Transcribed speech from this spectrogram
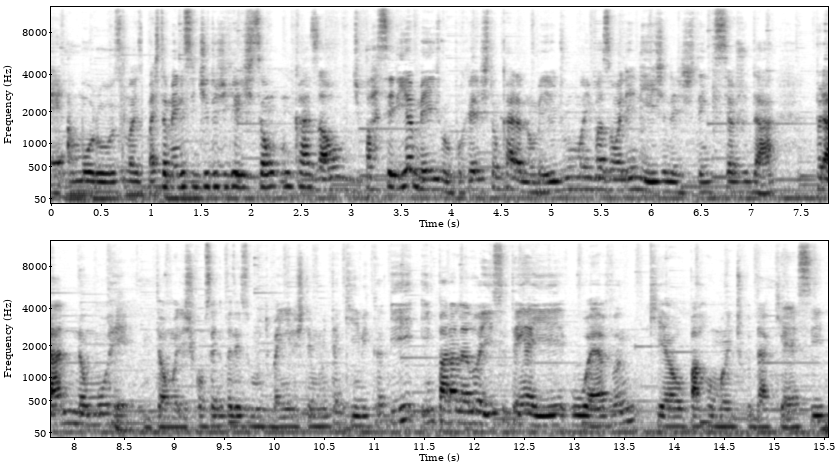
é, amoroso, mas, mas também no sentido de que eles são um casal de parceria mesmo, porque eles estão, cara, no meio de uma invasão alienígena, eles têm que se ajudar pra não morrer. Então eles conseguem fazer isso muito bem, eles têm muita química. E em paralelo a isso tem aí o Evan, que é o par romântico da Cassie,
